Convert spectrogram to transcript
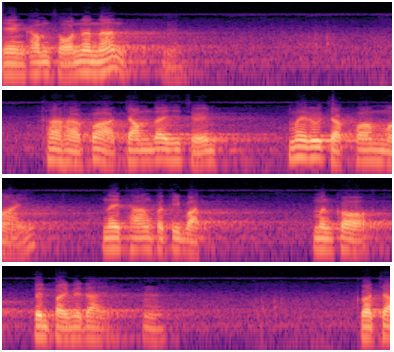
ห่งคำสอนนั้นนั้นถ้าหากว่าจำได้เฉยๆไม่รู้จักความหมายในทางปฏิบัติ มันก็เป็นไปไม่ได้ ก็จะ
